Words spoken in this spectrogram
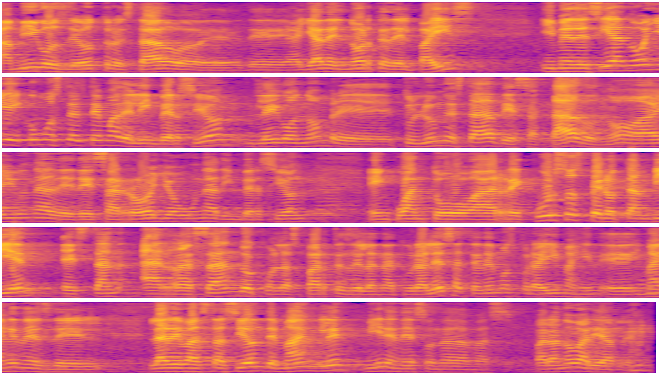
amigos de otro estado, eh, de allá del norte del país y me decían, oye, ¿y cómo está el tema de la inversión? Le digo, no, hombre, Tulum está desatado, ¿no? Hay una de desarrollo, una de inversión en cuanto a recursos, pero también están arrasando con las partes de la naturaleza. Tenemos por ahí eh, imágenes de la devastación de Mangle, miren eso nada más, para no variarle,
